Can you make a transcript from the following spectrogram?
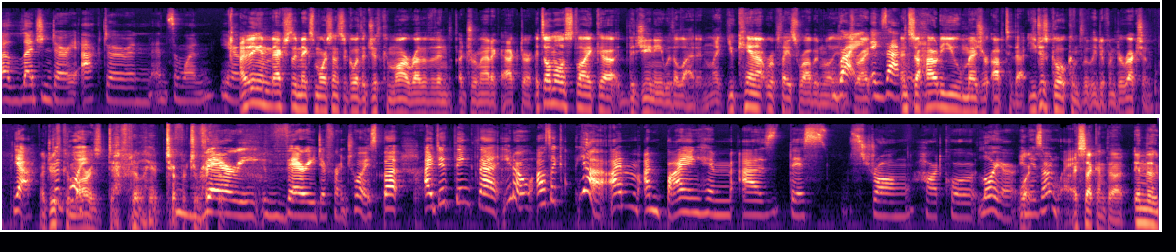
a legendary actor and and someone you know I think it actually makes more sense to go with Ajith Kumar rather than a dramatic actor. It's almost like uh, the genie with Aladdin. Like you cannot replace Robin Williams, Right, right? exactly. And so how do you measure up to that? You just go a completely different direction. Yeah, Ajith Kumar point. is definitely a different direction. very very different choice but i did think that you know i was like yeah i'm i'm buying him as this strong hardcore lawyer in his own way I second that. In the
